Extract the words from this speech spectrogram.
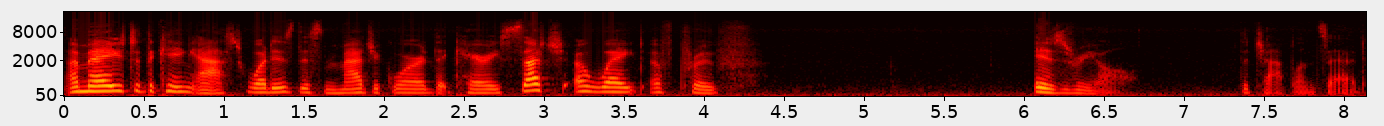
Amazed, the king asked, What is this magic word that carries such a weight of proof? Israel, the chaplain said.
